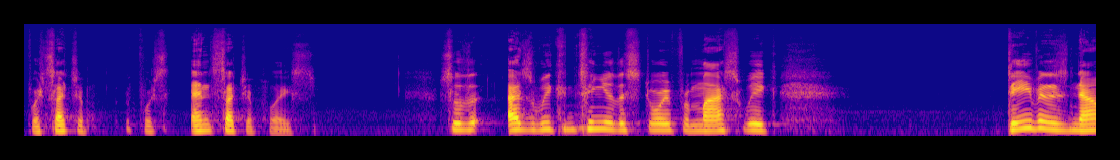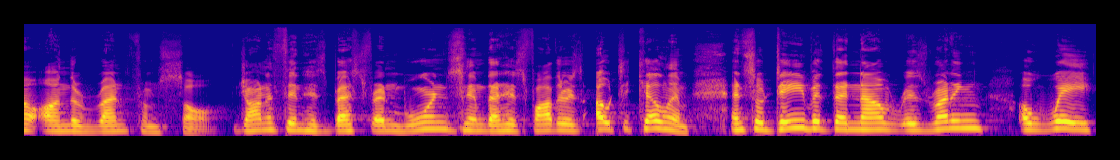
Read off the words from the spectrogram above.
for such a for, and such a place. So that as we continue the story from last week, David is now on the run from Saul. Jonathan, his best friend, warns him that his father is out to kill him. And so David then now is running away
